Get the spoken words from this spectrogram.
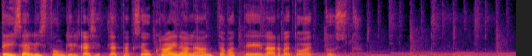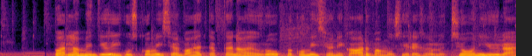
teisel istungil käsitletakse Ukrainale antavat eelarvetoetust parlamendi õiguskomisjon vahetab täna Euroopa Komisjoniga arvamusi resolutsiooni üle,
